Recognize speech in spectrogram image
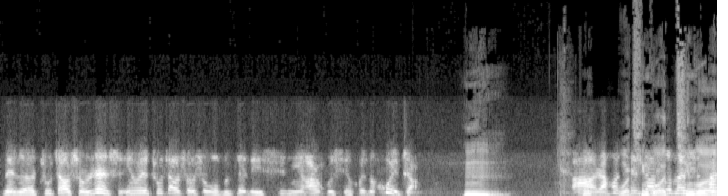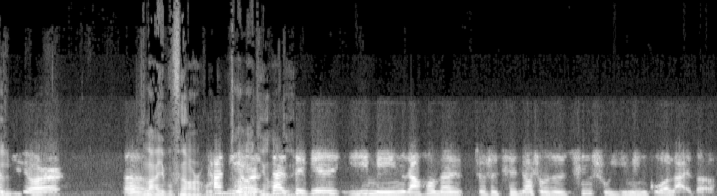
那个朱教授认识，因为朱教授是我们这里悉尼二胡协会的会长。嗯。啊，然后钱教授呢是他女儿，嗯，拉一部分二胡？他女儿在这边移民，然后呢，就是钱教授是亲属移民过来的，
